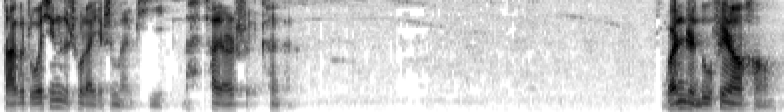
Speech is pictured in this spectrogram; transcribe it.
打个镯芯子出来也是满皮，来擦点水看看，完整度非常好，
